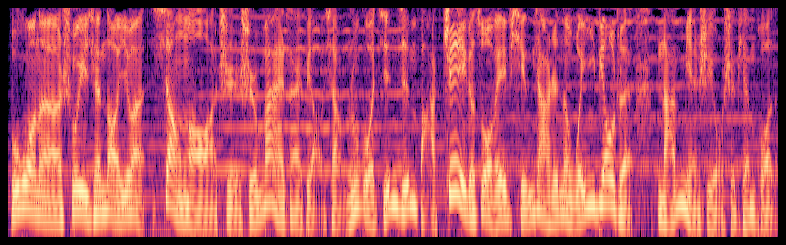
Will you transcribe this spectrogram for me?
不过呢，说一千道一万，相貌啊只是外在表象，如果仅仅把这个作为评价人的唯一标准，难免是有失偏颇的。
